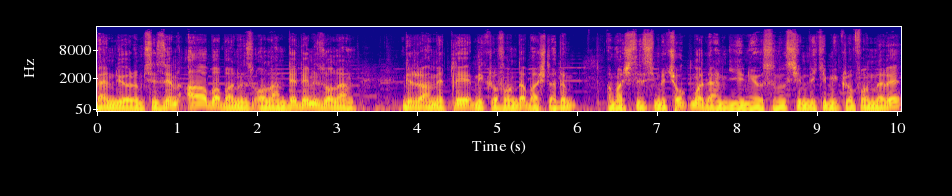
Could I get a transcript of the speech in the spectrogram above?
ben diyorum sizin ağ babanız olan, dedeniz olan bir rahmetli mikrofonda başladım. Ama siz şimdi çok modern giyiniyorsunuz şimdiki mikrofonları.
